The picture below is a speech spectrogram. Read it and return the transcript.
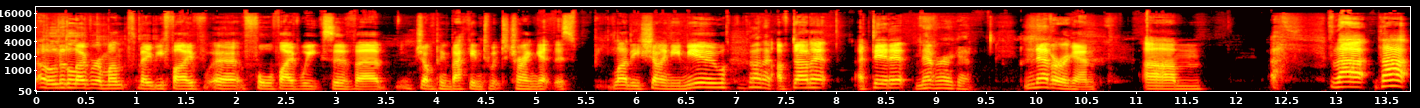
a little over a month, maybe five, uh, four or five weeks of uh, jumping back into it to try and get this bloody shiny Mew. Got it. I've done it. I did it. Never again. Never again. Um, that that.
